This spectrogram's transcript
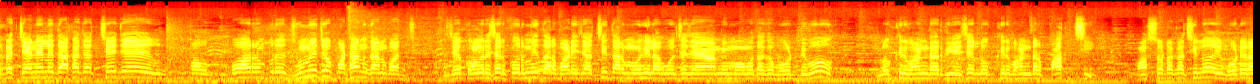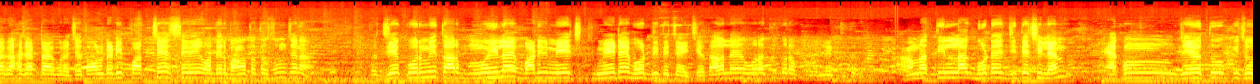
একটা চ্যানেলে দেখা যাচ্ছে যে বহরমপুরে ঝুমে যে পাঠান গান বাজছে যে কংগ্রেসের কর্মী তার বাড়ি যাচ্ছি তার মহিলা বলছে যে হ্যাঁ, আমি মমতাকে ভোট দিব। লক্ষ্মীর ভাণ্ডার দিয়েছে, লক্ষ্মীর ভাণ্ডার পাচ্ছি। পাঁচশো টাকা ছিল, এই ভোটের আগে হাজার টাকা করেছে। তো অলরেডি পাচ্ছে, সে ওদের ভাঙতা তো শুনছে না। তো যে কর্মী তার মহিলায় বাড়ির মেয়ে, মেয়েটাই ভোট দিতে চাইছে, তাহলে ওরা কী করে লিড দিতে আমরা তিন লাখ ভোটে জিতেছিলাম। এখন যেহেতু কিছু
